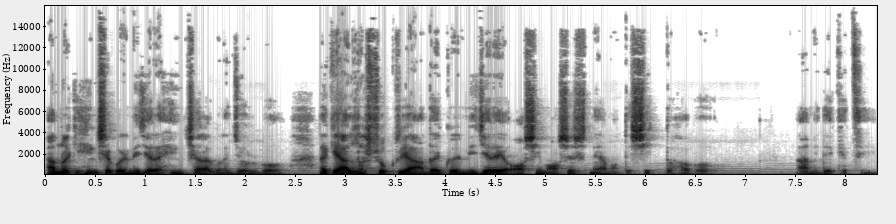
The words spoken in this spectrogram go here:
আমরা কি হিংসা করে নিজেরা হিংসার আগুনে জ্বলব? নাকি আল্লাহ শুক্রিয়া আদায় করে নিজেরাই অসীম অশেষ নেয়ামতে সিক্ত হব? আমি দেখেছি।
